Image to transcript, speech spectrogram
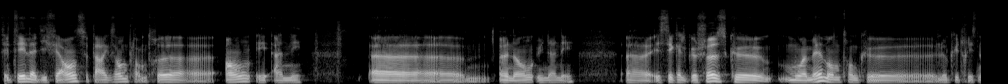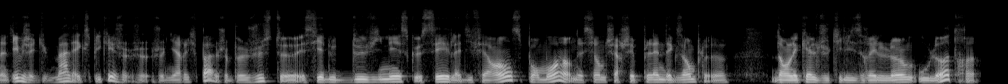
c'était la différence par exemple entre an et année. Un an, une année. Et c'est quelque chose que moi-même, en tant que locutrice native, j'ai du mal à expliquer. Je, je- n'y arrive pas. Je peux juste essayer de deviner ce que c'est la différence pour moi, en essayant de chercher plein d'exemples dans lesquels j'utiliserai l'un ou l'autre.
